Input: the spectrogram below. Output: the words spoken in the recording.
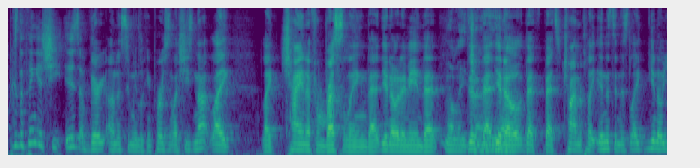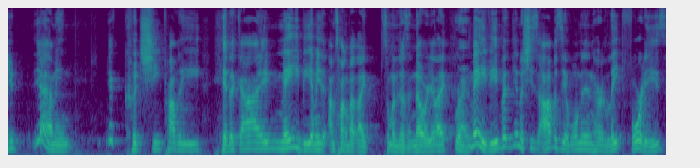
Because the thing is, she is a very unassuming looking person. Like she's not like like Chyna from wrestling. That you know what I mean. That that, Chyna, that, you yeah. know that that's trying to play innocent. It's like you know you yeah. I mean, yeah, could she probably hit a guy? Maybe. I mean, I'm talking about like someone who doesn't know her. You're like, Right. maybe, but you know, she's obviously a woman in her late 40s.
